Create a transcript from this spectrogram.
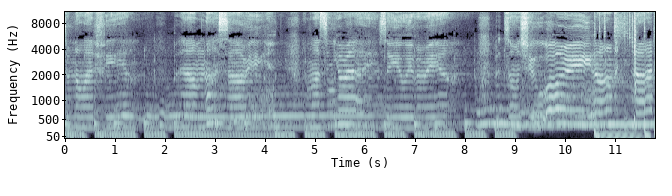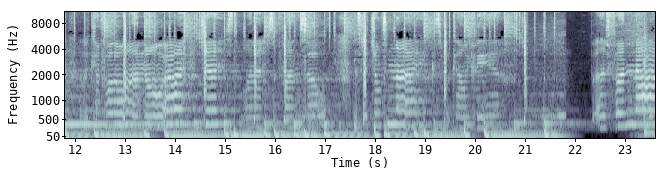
don't know how to feel, Now.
